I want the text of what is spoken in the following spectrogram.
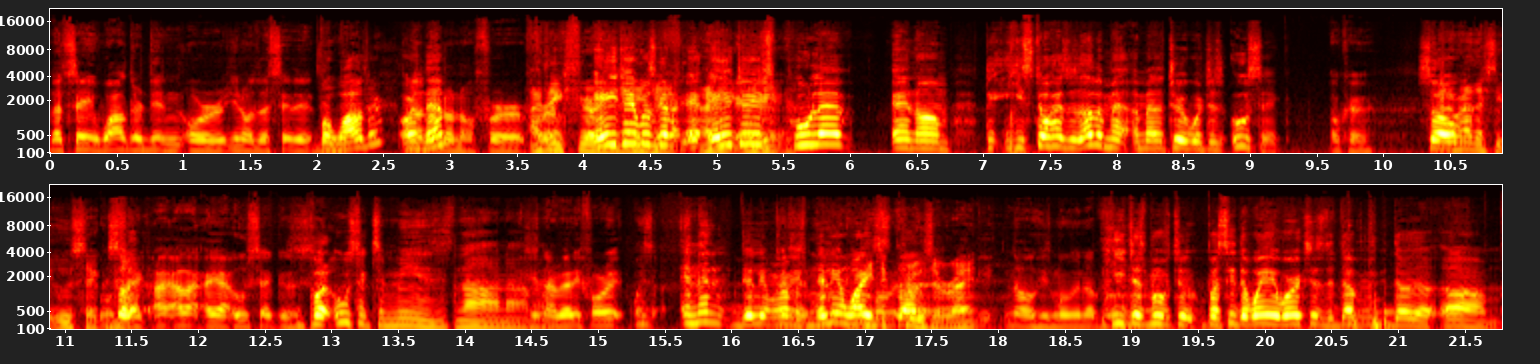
Let's say Wilder didn't, or you know, let's say that For Wilder or no, them? No, no, no. For, for I think Fury. and AJ was gonna. I think AJ's AJ Pulev, and um, the, he still has his other ma- mandatory, which is Usyk. okay. So, I'd rather see Usyk. So- Usyk, I, I, like- yeah, Usyk is. but Usyk to me is nah, nah. he's nah. not ready for it. And then Dillian, 'Cause remember, he's Dillian moving- Whyte's he's a cruiser, right? He- no, he's moving up. He just moved to. But see, the way it works is the W, the um,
